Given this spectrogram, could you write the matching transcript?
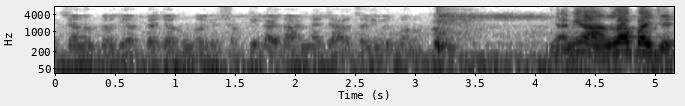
त्याच्यानंतर जे अत्याचार होऊन राहिले शक्ती कायदा आणण्याच्या हालचाली निर्माण होती यांनी आणला पाहिजे.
